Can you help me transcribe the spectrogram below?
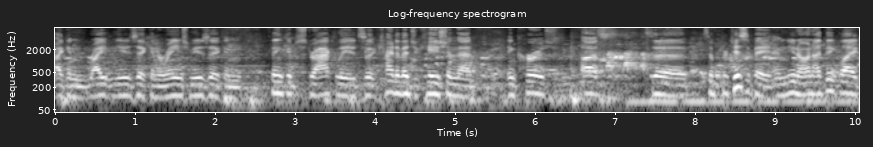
I can write music and arrange music and think abstractly. It's a kind of education that encouraged us to to participate, and you know, and I think like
